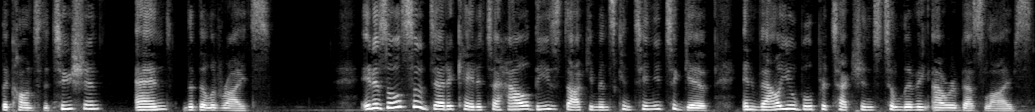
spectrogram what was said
the Constitution, and the Bill of Rights. It is also dedicated to how these documents continue to give invaluable protections to living our best lives.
